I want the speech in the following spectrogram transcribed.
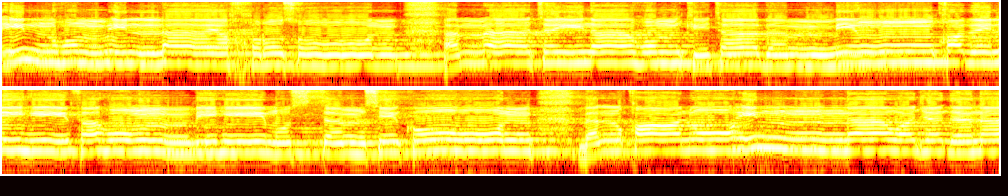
إن هم إلا يخرصون. أم آتيناهم كتابا من قبله فهم به مستمسكون بل قالوا إنا وجدنا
